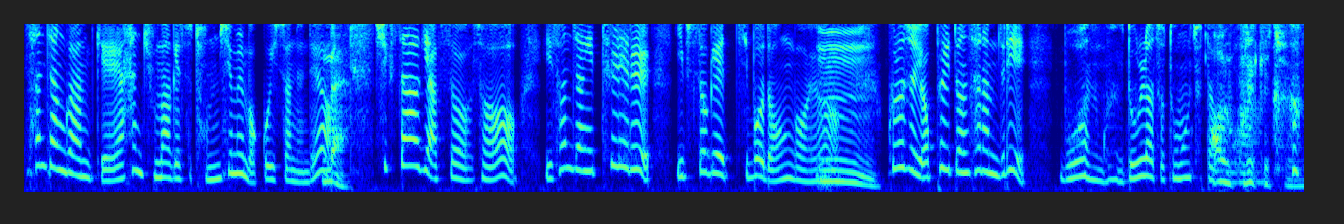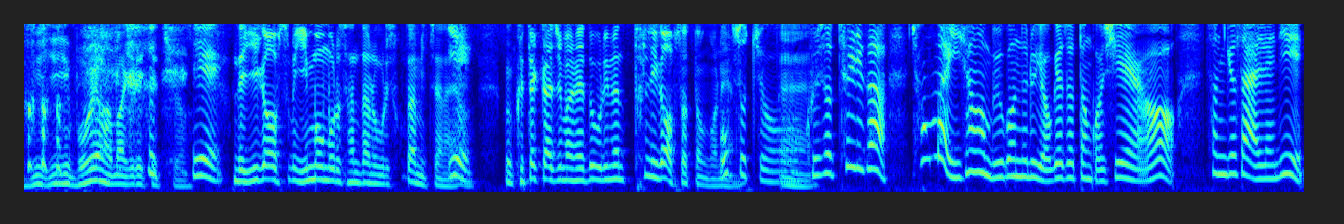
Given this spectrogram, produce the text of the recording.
선장과 함께 한 주막에서 점심을 먹고 있었는데요. 네. 식사하기 앞서서 이 선장이 틀니를 입속에 집어 넣은 거예요. 음. 그래서 옆에 있던 사람들이 뭐 하는 거예요? 놀라서 도망쳤다고. 아유. 그랬겠죠. 이게, 이게 뭐야? 막 이랬겠죠. 예. 근데 이가 없으면 잇몸으로 산다는 우리 속담 있잖아요. 예. 그럼 그때까지만 해도 우리는 틀니가 없었던 거네요. 없었죠. 예. 그래서 틀니가 정말 이상한 물건으로 여겨졌던 것이에요. 선교사 알렌이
